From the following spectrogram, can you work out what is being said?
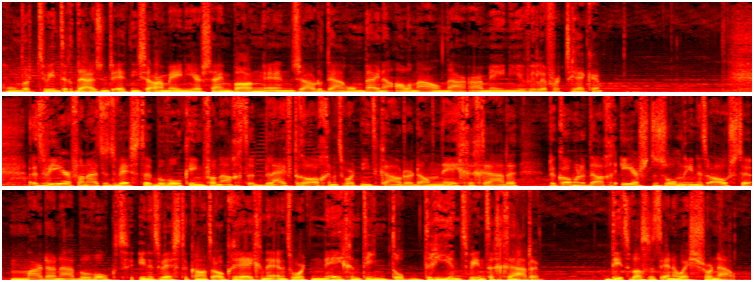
120.000 etnische Armeniërs zijn bang en zouden daarom bijna allemaal naar Armenië willen vertrekken. Het weer vanuit het westen, bewolking vannacht. Het blijft droog en het wordt niet kouder dan 9 graden. De komende dag eerst de zon in het oosten, maar daarna bewolkt. In het westen kan het ook regenen en het wordt 19 tot 23 graden. Dit was het NOS Journaal.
